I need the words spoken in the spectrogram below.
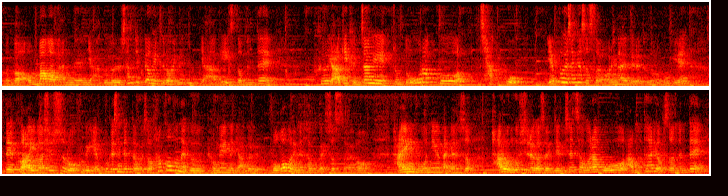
그러니까 엄마가 받는 약을 30병이 들어있는 약이 있었는데 그 약이 굉장히 좀 노랗고 작고 예쁘게 생겼었어요 어린아이들의 눈으로 보기에 근데 그 아이가 실수로 그게 예쁘게 생겼다고 해서 한꺼번에 그 병에 있는 약을 먹어버리는 사고가 있었어요. 다행히 부모님이 발견해서 바로 응급실에 가서 이제 위세척을 하고 아무 탈이 없었는데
